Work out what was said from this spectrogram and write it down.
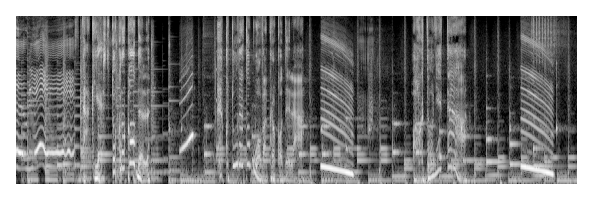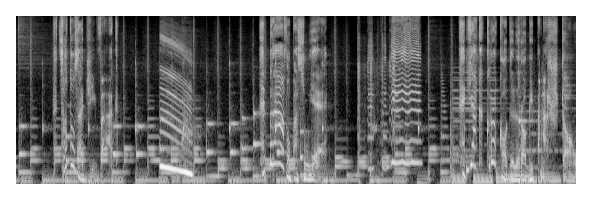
Oh yes! Tak jest, to krokodyl. Która to głowa krokodyla? Och, to nie ta. Co to za dziwak? Brawo, pasuje. Krokodyl robi paszczą.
